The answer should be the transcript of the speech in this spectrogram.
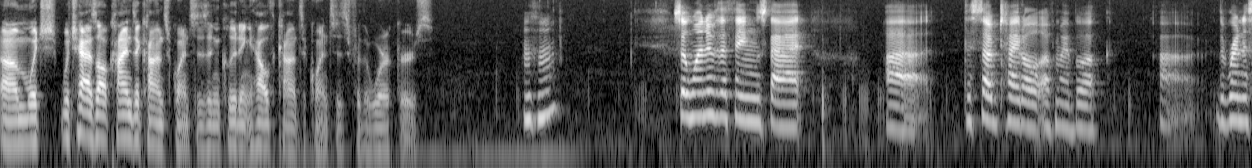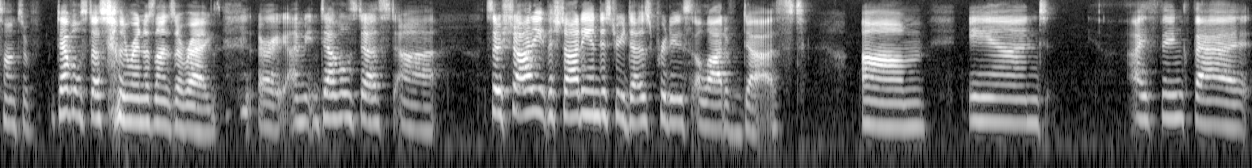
um, which which has all kinds of consequences, including health consequences for the workers. So one of the things that uh, the subtitle of my book, uh, "The Renaissance of Devil's Dust and the Renaissance of Rags," all right, I mean Devil's Dust. Uh, so shoddy, the shoddy industry does produce a lot of dust, um, and I think that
